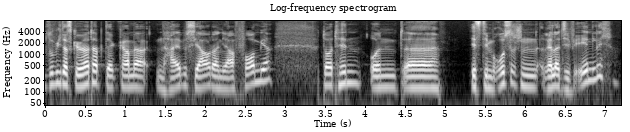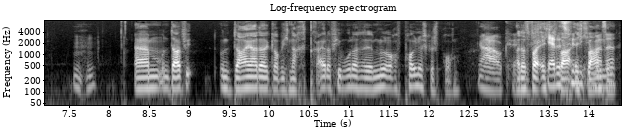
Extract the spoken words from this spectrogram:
so wie ich das gehört habe, der kam ja ein halbes Jahr oder ein Jahr vor mir dorthin und äh, ist dem Russischen relativ ähnlich. Mhm. Ähm, und, dafür, und daher hat er, glaube ich, nach drei oder vier Monaten nur noch auf Polnisch gesprochen. Ah, okay. Aber das war echt, ja, das war echt Wahnsinn. Immer, ne?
